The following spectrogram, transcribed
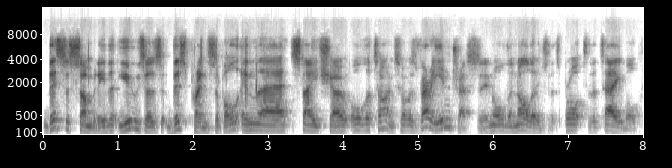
this is somebody that uses this principle in their stage show all the time. So I was very interested in all the knowledge that's brought to the table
